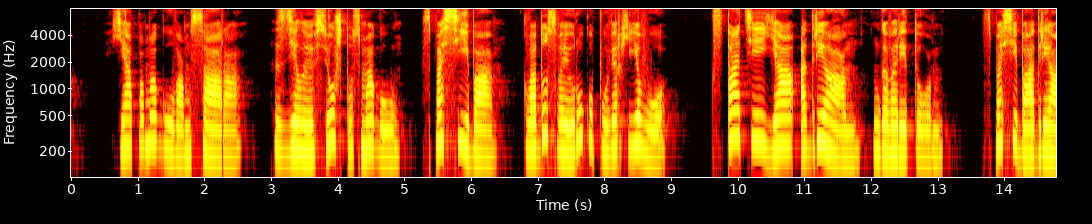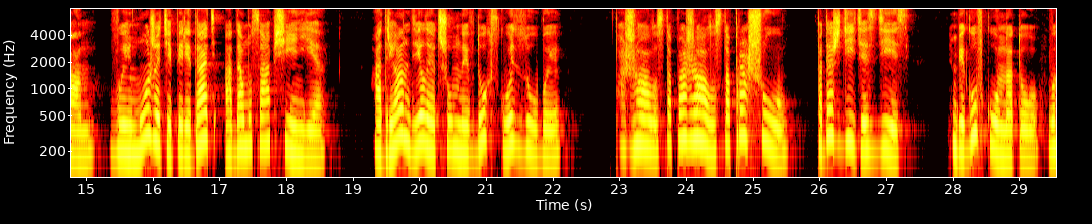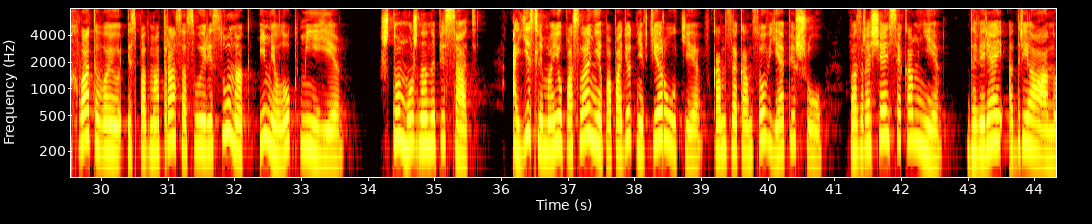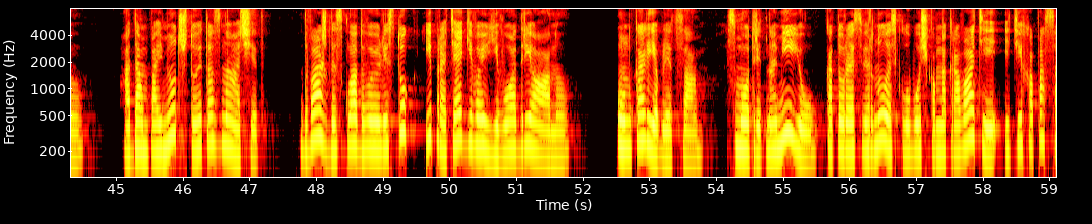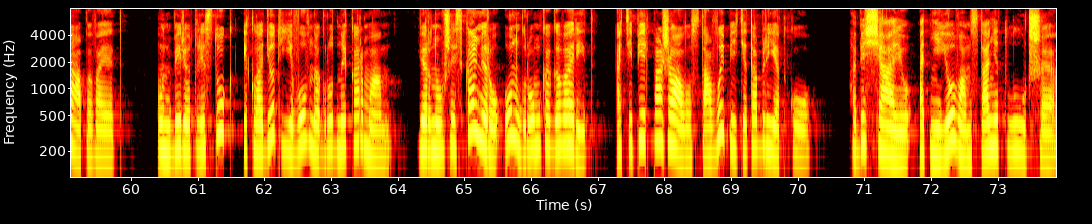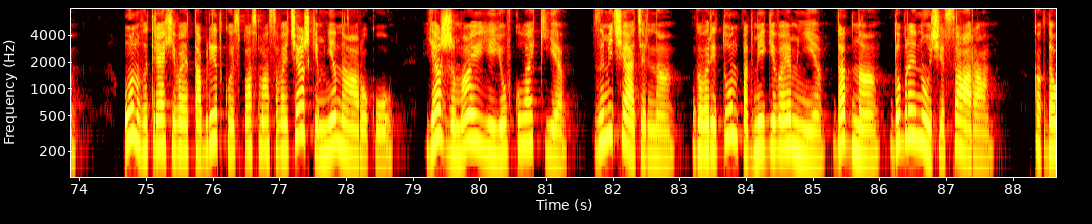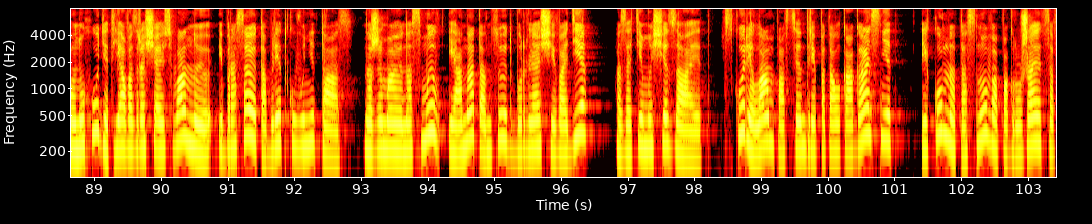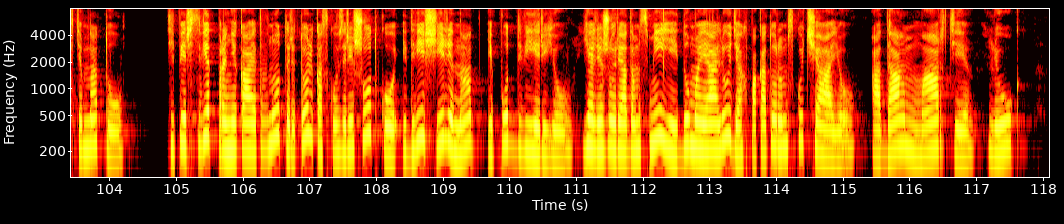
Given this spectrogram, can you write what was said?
«Я помогу вам, Сара. Сделаю все, что смогу. Спасибо». Кладу свою руку поверх его. «Кстати, я Адриан», — говорит он. «Спасибо, Адриан. Вы можете передать Адаму сообщение?» Адриан делает шумный вдох сквозь зубы. «Пожалуйста, пожалуйста, прошу! Подождите здесь!» Бегу в комнату, выхватываю из-под матраса свой рисунок и мелок Мии. Что можно написать? А если мое послание попадет не в те руки? В конце концов я пишу «Возвращайся ко мне, доверяй Адриану». Адам поймет, что это значит. Дважды складываю листок и протягиваю его Адриану. Он колеблется. Смотрит на Мию, которая свернулась клубочком на кровати и тихо посапывает. Он берет листок и кладет его в нагрудный карман. Вернувшись в камеру, он громко говорит «А теперь, пожалуйста, выпейте таблетку. Обещаю, от нее вам станет лучше». Он вытряхивает таблетку из пластмассовой чашки мне на руку. Я сжимаю ее в кулаке. «Замечательно говорит он, подмигивая мне. «До дна. Доброй ночи, Сара». Когда он уходит, я возвращаюсь в ванную и бросаю таблетку в унитаз. Нажимаю на смыв, и она танцует в бурлящей воде, а затем исчезает. Вскоре лампа в центре потолка гаснет, и комната снова погружается в темноту. Теперь свет проникает внутрь только сквозь решетку и две щели над и под дверью. Я лежу рядом с Мией, думая о людях, по которым скучаю. Адам, Марти, Люк.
